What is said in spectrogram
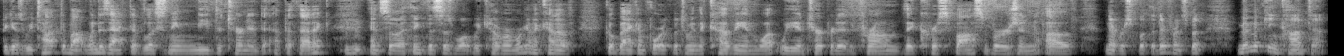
because we talked about when does active listening need to turn into empathetic. Mm-hmm. And so I think this is what we cover. And we're going to kind of go back and forth between the Covey and what we interpreted from the Chris Voss version of Never Split the Difference. But mimicking content.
